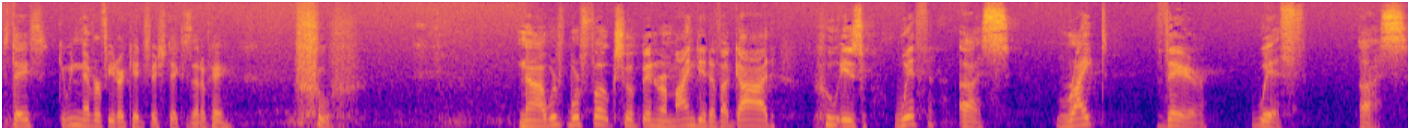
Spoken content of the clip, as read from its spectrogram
Stace, can we never feed our kid fish sticks? Is that okay? Whew. No, we're, we're folks who have been reminded of a God who is with us, right there with us.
